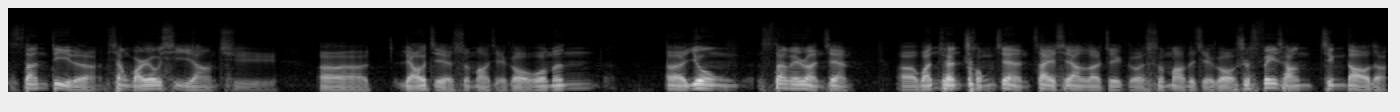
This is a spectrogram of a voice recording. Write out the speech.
三 D 的，像玩游戏一样去呃了解榫卯结构。我们呃用三维软件呃完全重建再现了这个榫卯的结构，是非常精到的。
